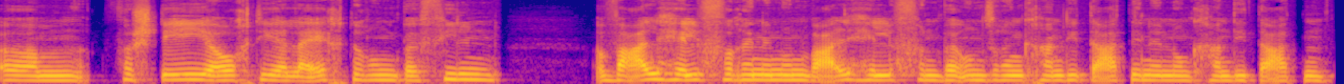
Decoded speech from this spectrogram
ähm, verstehe ich auch die Erleichterung bei vielen Wahlhelferinnen und Wahlhelfern, bei unseren Kandidatinnen und Kandidaten,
